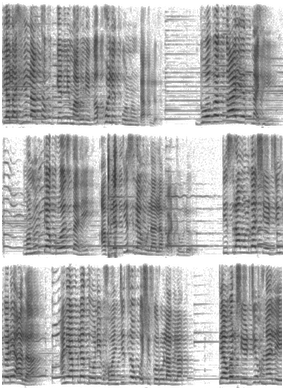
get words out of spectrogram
त्यालाही लाथाबुक्यांनी मारून एका खोलीत कोंडून टाकलं. दोघं काय येत नाही? म्हणून त्या गृहस्थाने आपल्या तिसऱ्या मुलाला पाठवलं. तिसरा मुलगा शेटजींकडे आला आणि आपल्या दोन्ही भावांची चौकशी करू लागला. त्यावर शेठजी म्हणाले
